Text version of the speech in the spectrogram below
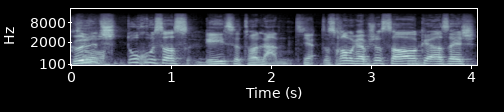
gilt so- durchaus als Riesentalent. Ja. Das kann man, glaube ich, schon sagen. Also, er ist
